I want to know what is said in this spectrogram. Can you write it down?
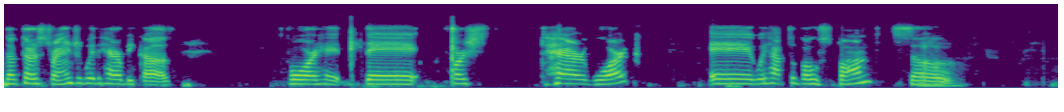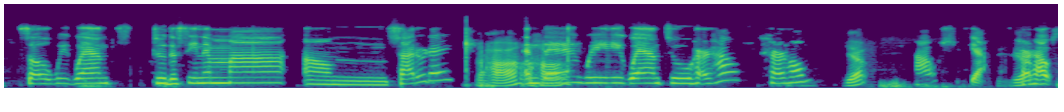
Doctor Strange with her because for her, the for her work uh, we have to postpone. So Uh-huh. so we went to the cinema on Saturday Uh-huh. and uh-huh. then we went to her house, her home Yeah. house, yeah, Yep. her house,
